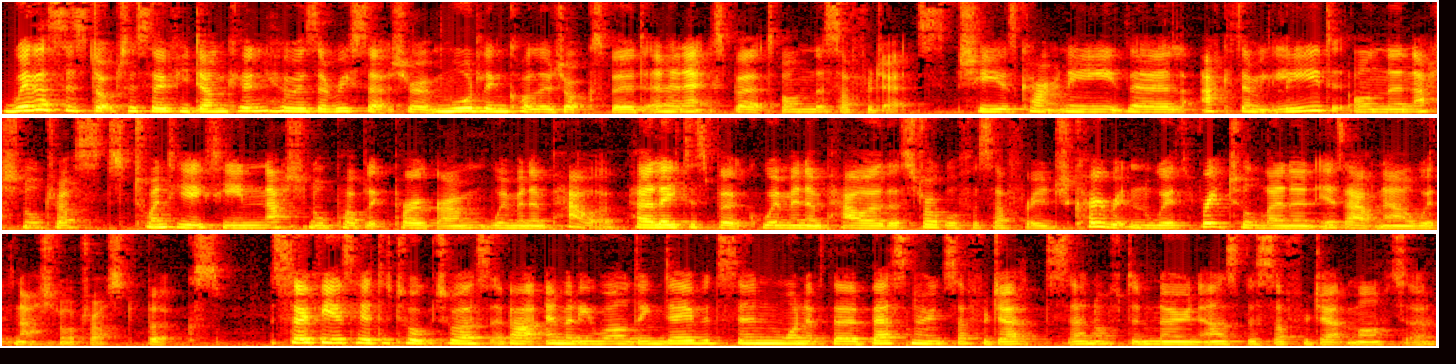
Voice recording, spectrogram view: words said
With us is Dr. Sophie Duncan, who is a researcher at Magdalen College, Oxford, and an expert on the suffragettes. She is currently the academic lead on the National Trust's 2018 National Public Programme Women in Power. Her latest book, Women in Power The Struggle for Suffrage, co written with Rachel Lennon, is out now with National Trust Books. Sophie is here to talk to us about Emily Wilding Davison, one of the best known suffragettes and often known as the suffragette martyr.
